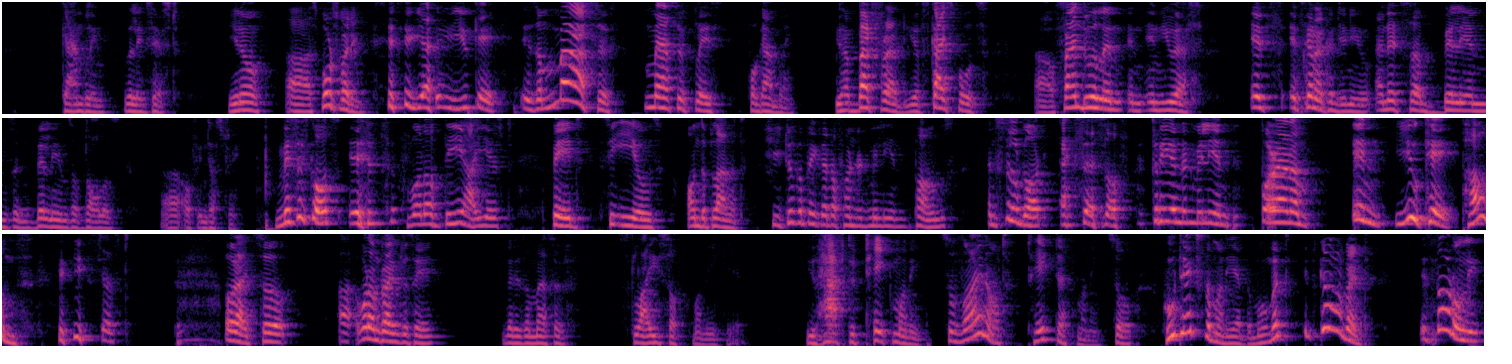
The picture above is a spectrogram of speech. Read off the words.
gambling will exist. You know, uh, sports betting, yeah, UK is a massive, massive place for gambling. You have Betfred, you have Sky Sports, uh, FanDuel in, in, in US. It's, it's going to continue and it's uh, billions and billions of dollars uh, of industry. Mrs. Coates is one of the highest paid CEOs on the planet. she took a pay cut of 100 million pounds and still got excess of 300 million per annum in UK pounds. it's just all right. So, uh, what I'm trying to say, there is a massive slice of money here. You have to take money. So, why not take that money? So, who takes the money at the moment? It's government. It's not only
